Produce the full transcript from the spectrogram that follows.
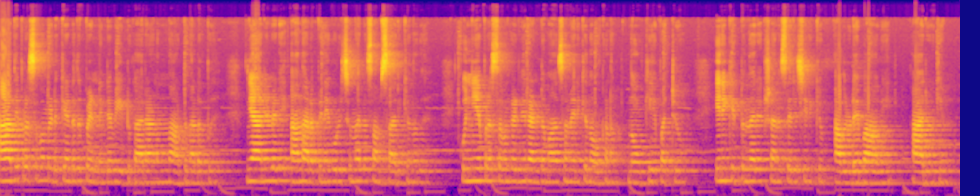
ആദ്യ പ്രസവം എടുക്കേണ്ടത് പെണ്ണിന്റെ വീട്ടുകാരാണെന്ന് നാട്ടുനടപ്പ്. ഞാനിവിടെ ആ നടപ്പിനെ കുറിച്ചൊന്നല്ല സംസാരിക്കുന്നത്. കുഞ്ഞിയെ പ്രസവം കഴിഞ്ഞ് രണ്ട് മാസം എനിക്ക് നോക്കണം. നോക്കിയേ പറ്റൂ. ഇനി കിട്ടുന്ന രക്ഷ അനുസരിച്ചിരിക്കും അവളുടെ ഭാവി ആരോഗ്യം.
